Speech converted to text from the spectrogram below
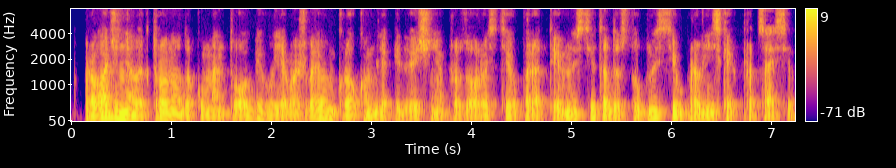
Впровадження електронного документообігу є важливим кроком для підвищення прозорості, оперативності та доступності управлінських процесів.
